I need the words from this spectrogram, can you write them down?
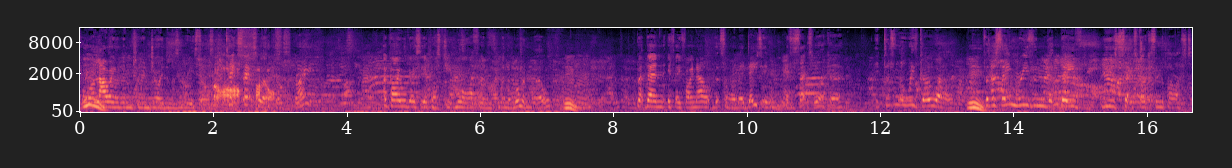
for Hmm. allowing them to enjoy them as a resource. Take sex workers, off. right? A guy will go see a prostitute more often than a woman will. Hmm. But then if they find out that someone they're dating is a sex worker, it doesn't always go well. Hmm. For the same reason that they've used sex workers in the past.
